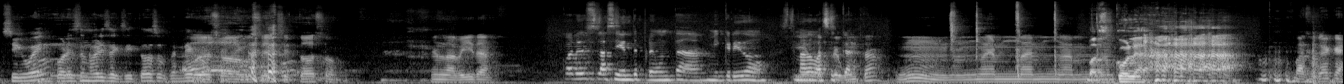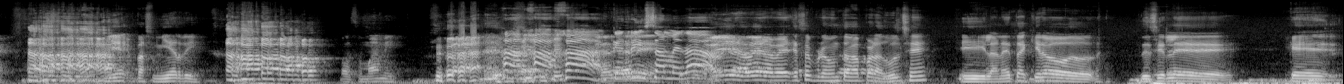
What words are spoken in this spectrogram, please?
Sí, güey, por eso no eres exitoso, pendejo. Por eso no soy exitoso en la vida. ¿Cuál es la siguiente pregunta, mi querido estimado Bazooka? pregunta. Mm, mm, mm, mm, Bazucola. Bazucaca, Mie- Basu mierdi. Bazumami. ¡Qué risa me A da! ver, a ver, a ver. Esta pregunta va para Dulce. Y la neta quiero decirle que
